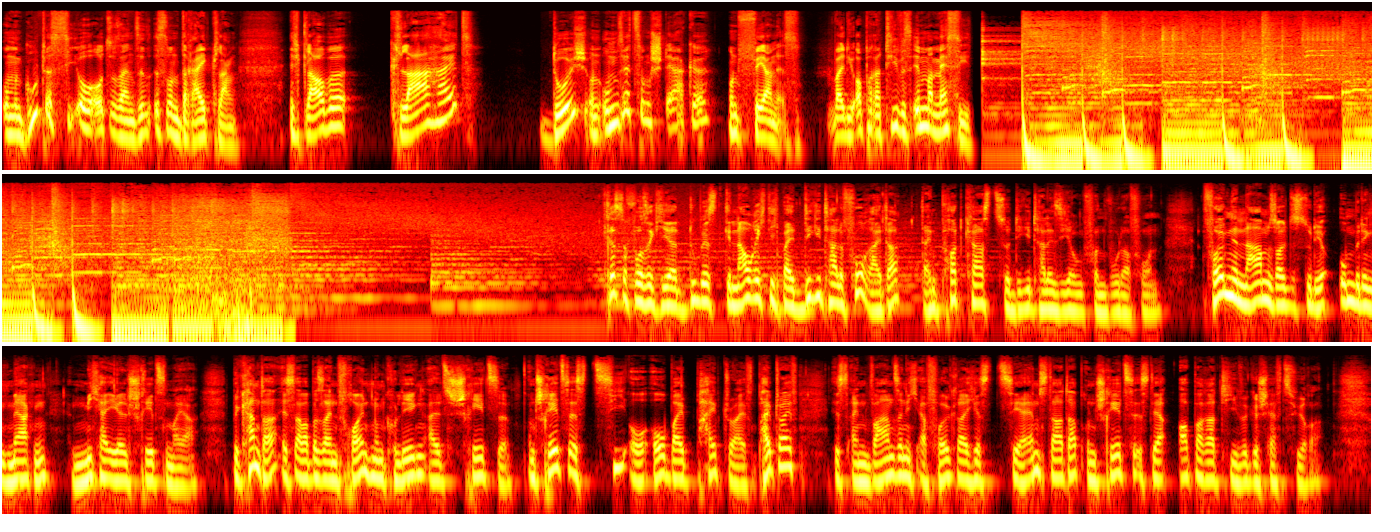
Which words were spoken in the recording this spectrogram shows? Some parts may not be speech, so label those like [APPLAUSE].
um ein guter COO zu sein, ist so ein Dreiklang. Ich glaube, Klarheit, Durch- und Umsetzungsstärke und Fairness. Weil die Operative ist immer messy. Christoph Wosig hier, du bist genau richtig bei Digitale Vorreiter, dein Podcast zur Digitalisierung von Vodafone. Folgenden Namen solltest du dir unbedingt merken. Michael Schrezenmeier. Bekannter ist aber bei seinen Freunden und Kollegen als Schreze. Und Schreze ist COO bei Pipedrive. Pipedrive ist ein wahnsinnig erfolgreiches CRM-Startup und Schreze ist der operative Geschäftsführer.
